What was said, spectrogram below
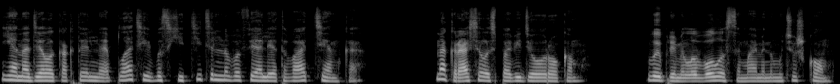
Я надела коктейльное платье восхитительного фиолетового оттенка. Накрасилась по видеоурокам. Выпрямила волосы маминым утюжком.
